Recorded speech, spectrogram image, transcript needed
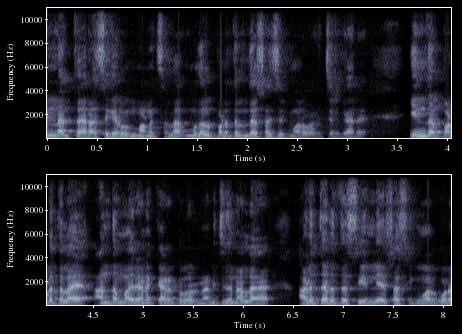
எண்ணத்தை ரசிகர்கள் மனசில் முதல் படத்துலேருந்தே சசிகுமார் வச்சிருக்காரு இந்த படத்தில் அந்த மாதிரியான கேரக்டர் ஒரு நடித்ததுனால அடுத்தடுத்த சீன்லேயே சசிகுமார் கூட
